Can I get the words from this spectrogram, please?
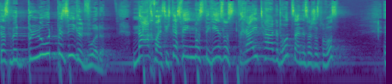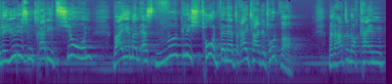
das mit Blut besiegelt wurde, nachweislich. Deswegen musste Jesus drei Tage tot sein. Ist euch das bewusst? In der jüdischen Tradition war jemand erst wirklich tot, wenn er drei Tage tot war. Man hatte noch kein,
